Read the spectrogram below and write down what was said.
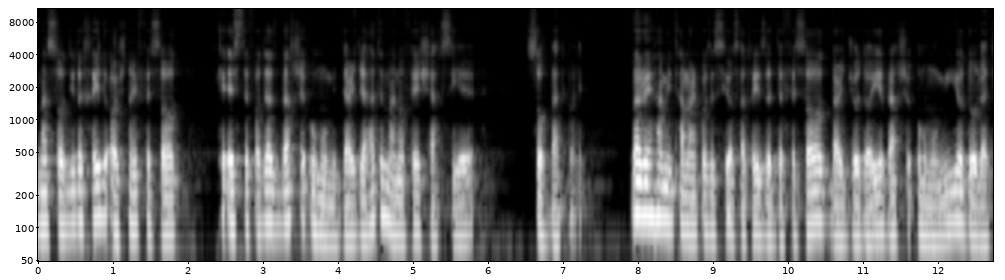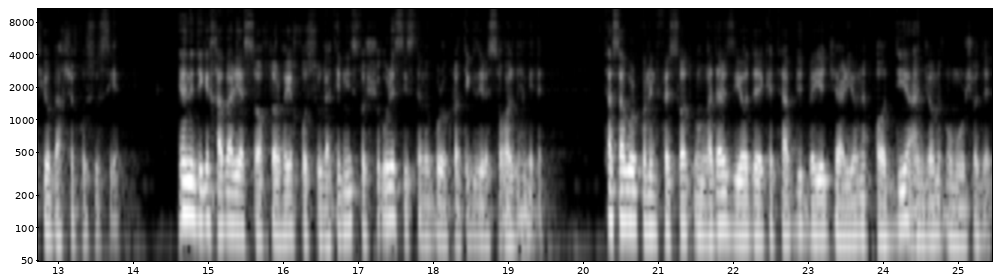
مصادیق خیلی آشنای فساد که استفاده از بخش عمومی در جهت منافع شخصیه صحبت کنیم. برای همین تمرکز سیاست های ضد فساد بر جدایی بخش عمومی یا دولتی و بخش خصوصیه. یعنی دیگه خبری از ساختارهای خصولتی نیست و شعور سیستم بروکراتیک زیر سوال نمیره. تصور کنین فساد اونقدر زیاده که تبدیل به یه جریان عادی انجام امور شده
